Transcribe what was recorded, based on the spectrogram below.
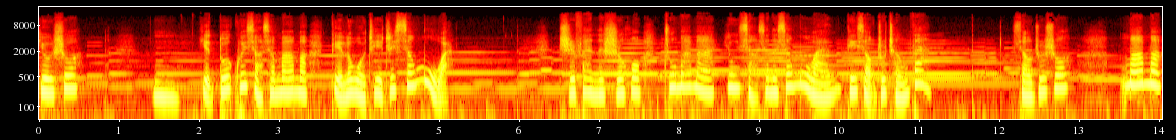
又说：“嗯，也多亏小象妈妈给了我这只香木碗。”吃饭的时候，猪妈妈用小象的香木碗给小猪盛饭。小猪说：“妈妈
